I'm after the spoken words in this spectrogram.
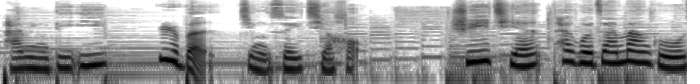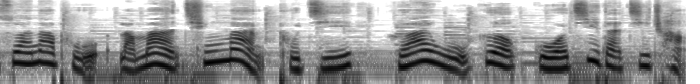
排名第一，日本紧随其后。十一前，泰国在曼谷、苏万纳普、朗曼、清迈、普吉、和爱五个国际的机场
